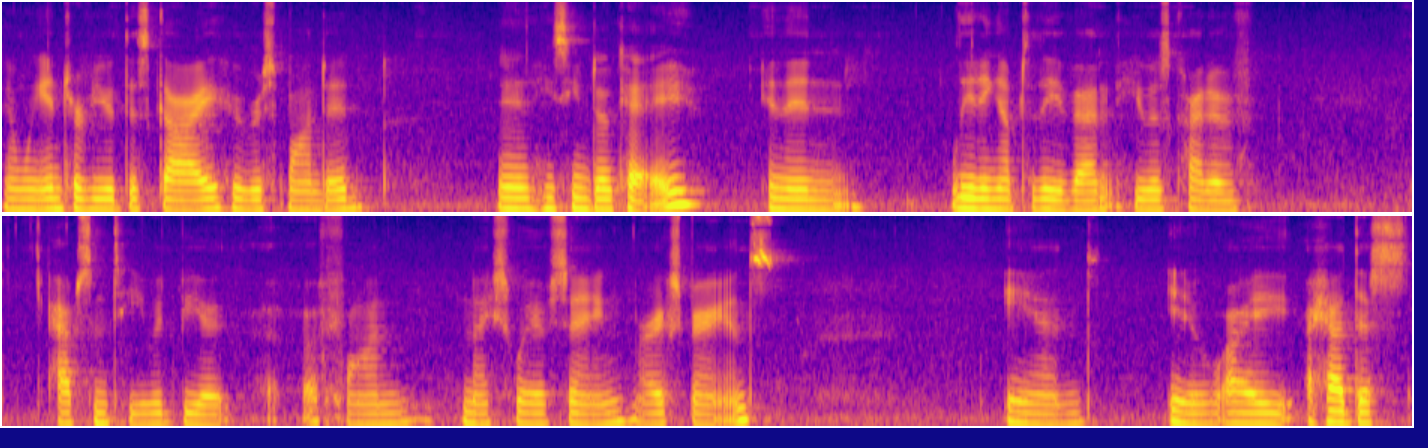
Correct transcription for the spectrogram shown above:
and we interviewed this guy who responded, and he seemed okay. And then, leading up to the event, he was kind of absentee would be a a fond, nice way of saying our experience. And you know, I I had this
